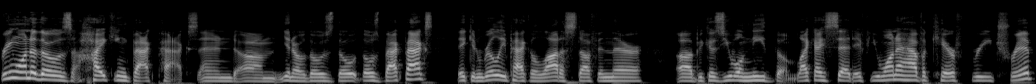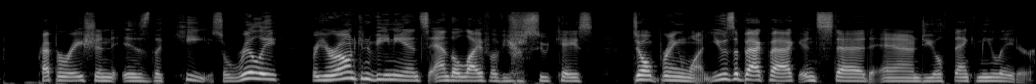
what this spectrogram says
bring one of those hiking backpacks and um, you know those, those those backpacks they can really pack a lot of stuff in there uh, because you will need them. Like I said, if you want to have a carefree trip, preparation is the key. So, really, for your own convenience and the life of your suitcase, don't bring one. Use a backpack instead, and you'll thank me later.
